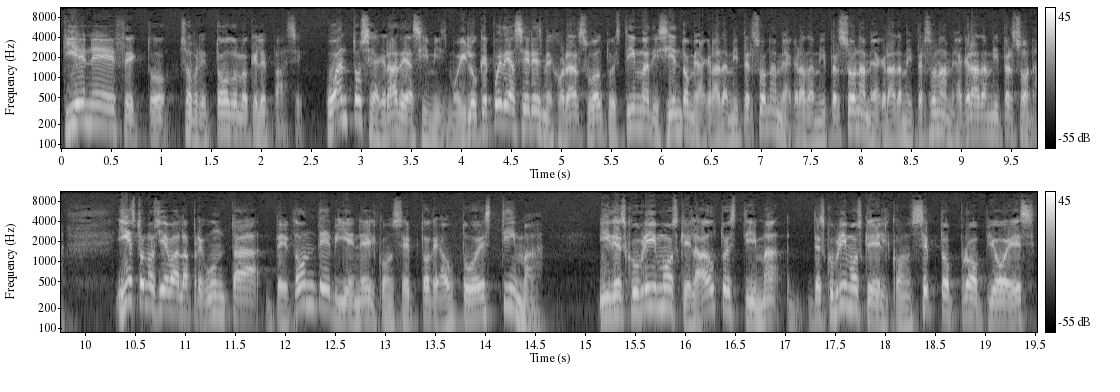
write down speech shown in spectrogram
tiene efecto sobre todo lo que le pase. Cuánto se agrade a sí mismo y lo que puede hacer es mejorar su autoestima diciendo me agrada mi persona, me agrada mi persona, me agrada mi persona, me agrada mi persona. Y esto nos lleva a la pregunta ¿de dónde viene el concepto de autoestima? Y descubrimos que la autoestima, descubrimos que el concepto propio es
